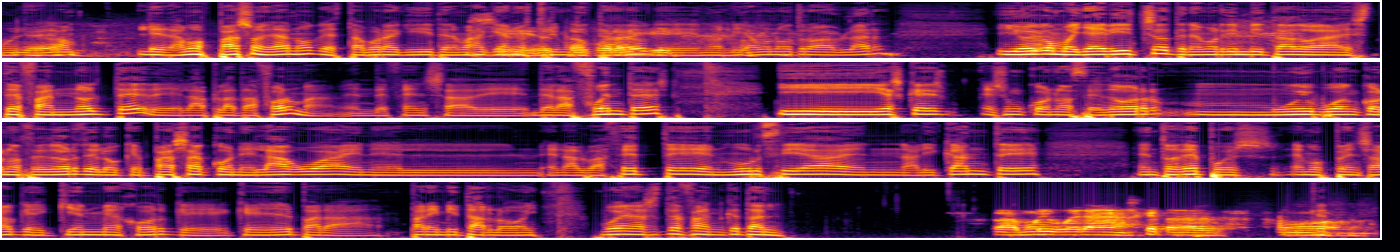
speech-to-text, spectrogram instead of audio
Muy le, bien. dam- le damos paso ya, ¿no? Que está por aquí, tenemos aquí a nuestro invitado, que nos liamos nosotros a hablar. Y hoy, como ya he dicho, tenemos de invitado a Stefan Nolte de la plataforma en defensa de, de las fuentes. Y es que es, un conocedor, muy buen conocedor de lo que pasa con el agua en, el, en Albacete, en Murcia, en Alicante. Entonces, pues hemos pensado que quién mejor que, que él para, para invitarlo hoy. Buenas, Stefan, ¿qué tal? Hola, muy buenas, ¿qué tal? ¿Cómo-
